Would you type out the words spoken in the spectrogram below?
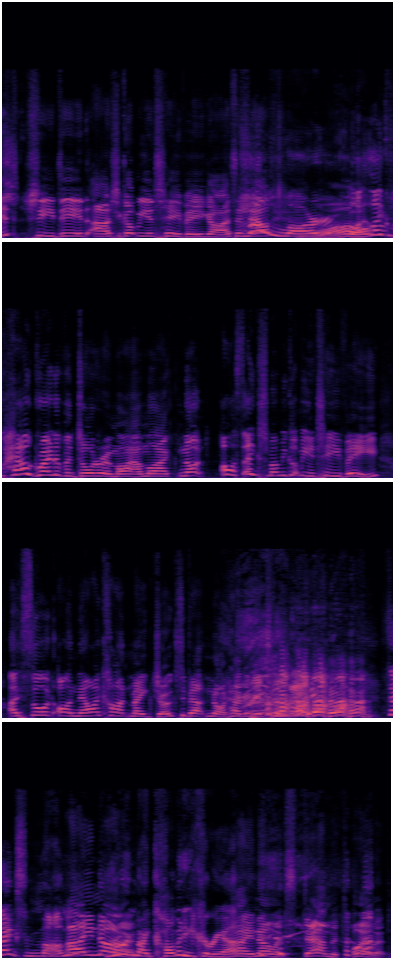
boot. She did. Uh, she got me a TV, guys, and now Hello. Whoa. what, like, how great of a daughter am I? I'm like, not, oh, thanks, mum, you got me a TV. I thought, oh, now I can't make jokes about not having a TV. Thanks, mum. I know. Ruined my comedy career. I know, it's down the toilet.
